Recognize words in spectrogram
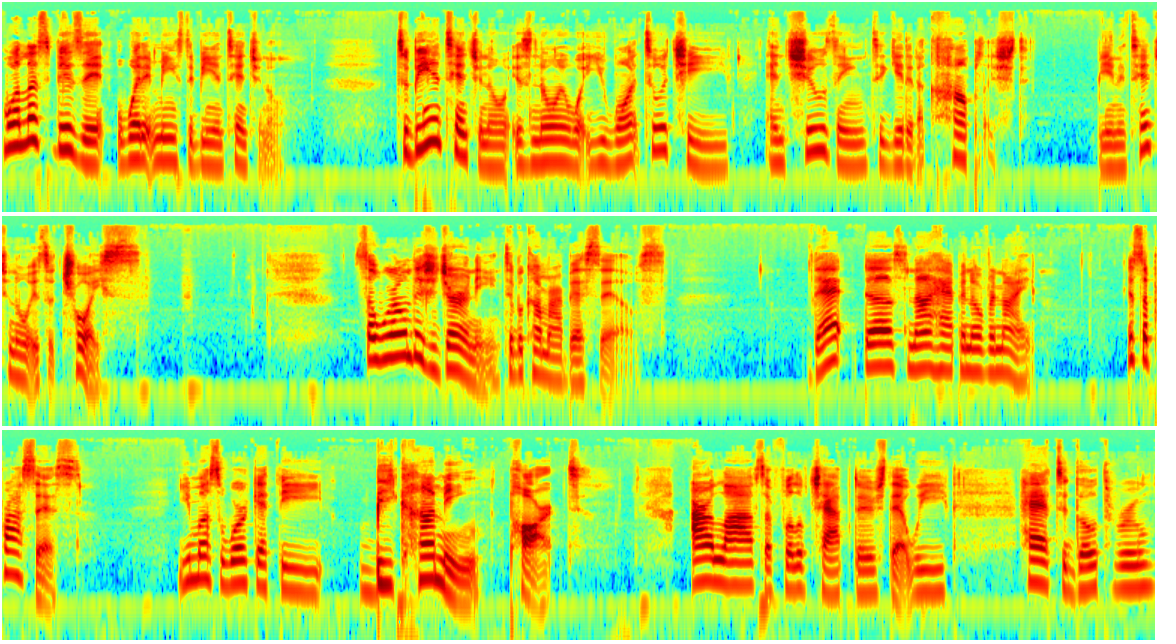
Well, let's visit what it means to be intentional. To be intentional is knowing what you want to achieve and choosing to get it accomplished. Being intentional is a choice. So we're on this journey to become our best selves. That does not happen overnight. It's a process. You must work at the becoming part. Our lives are full of chapters that we've had to go through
